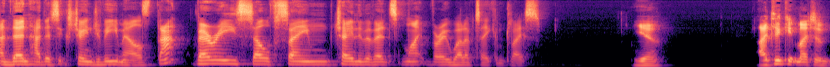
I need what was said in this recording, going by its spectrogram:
and then had this exchange of emails, that very self same chain of events might very well have taken place. Yeah, I think it might have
